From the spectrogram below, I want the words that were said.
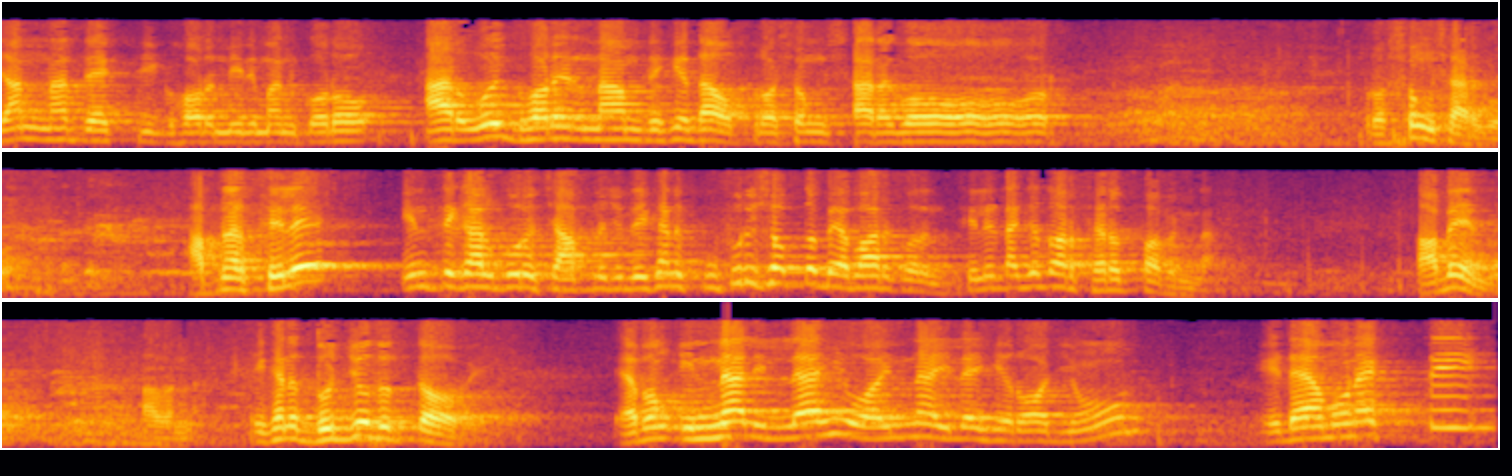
জান্নাতে একটি ঘর নির্মাণ করো, আর ওই ঘরের নাম দেখে দাও, প্রশংসার ঘর। প্রশংসার ঘর। আপনার ছেলে ইন্তেকাল করেছে। আপনি যদি এখানে কুফুরি শব্দ ব্যবহার করেন, ছেলেটাকে তো আর ফেরত পাবেন না। পাবেন? পাবেন না। এখানে ধৈর্য ধরতে হবে। এবং ইন্না ইল্লাহি ও ইন্না ইলাহি রজিউন। এটা এমন একটি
